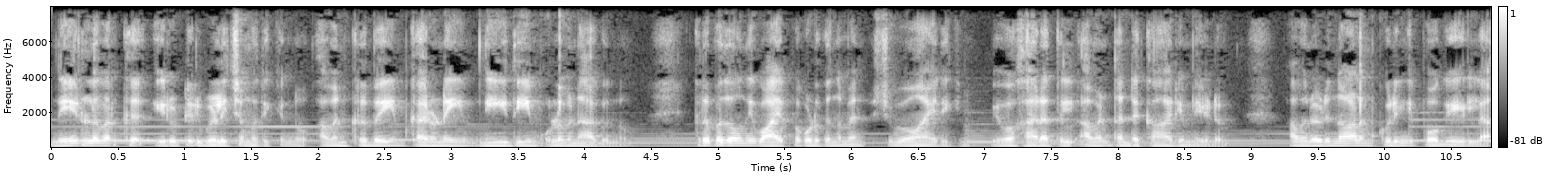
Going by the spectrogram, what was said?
നേരുള്ളവർക്ക് ഇരുട്ടിൽ വെളിച്ചം വെളിച്ചമതിക്കുന്നു അവൻ കൃപയും കരുണയും നീതിയും ഉള്ളവനാകുന്നു. കൃപ തോന്നി വായ്പ കൊടുക്കുന്നവൻ ശുഭമായിരിക്കും. വ്യവഹാരത്തിൽ അവൻ തന്റെ കാര്യം നേടും. അവൻ ഒരു നാളും കുലുങ്ങിപ്പോകുകയില്ല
